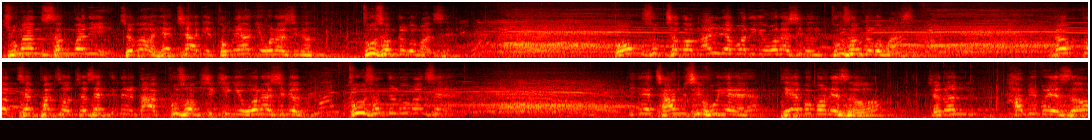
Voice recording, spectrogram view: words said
중앙선관위 저거 해체하기 동의하기 원하시면 두 손 들고 만세. 공수처도 날려버리기 원하시면 두손 들고 만세. 헌법재판소 저 새끼들 다 구속시키기 원하시면 두 손 들고 만세. 이제 잠시 후에 대법원에서 저는 합의부에서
